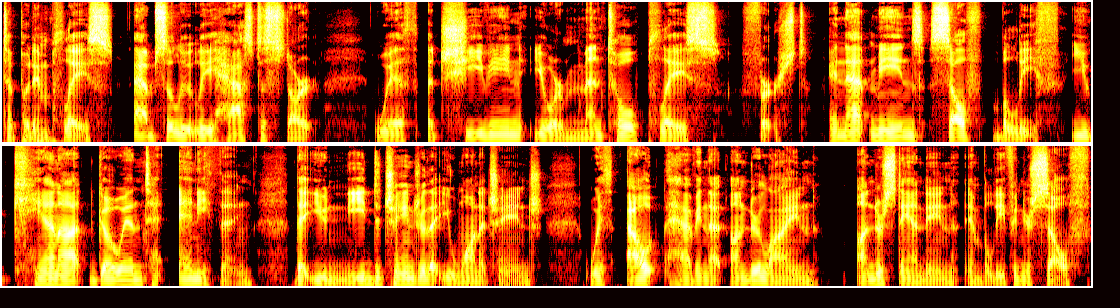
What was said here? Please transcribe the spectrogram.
to put in place absolutely has to start with achieving your mental place first. And that means self belief. You cannot go into anything that you need to change or that you want to change without having that underlying understanding and belief in yourself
